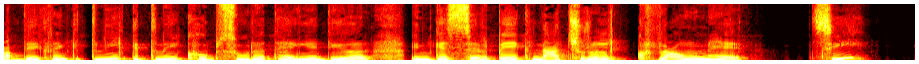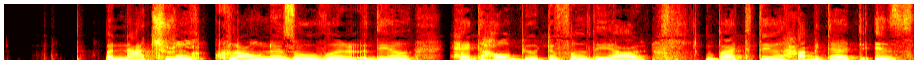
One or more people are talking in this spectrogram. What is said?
आप देख रहे हैं कितनी कितनी खूबसूरत है ये डियर इनके सिर पे एक नेचुरल क्राउन है। सी a natural crown is over their head how beautiful they are. But their habitat is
